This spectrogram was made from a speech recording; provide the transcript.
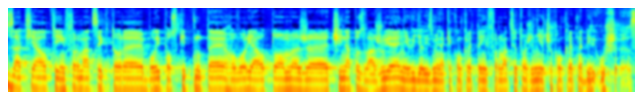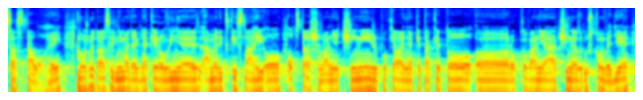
zatiaľ tie informácie, ktoré boli poskytnuté, hovoria o tom, že Čína to zvažuje. Nevideli sme nejaké konkrétne informácie o tom, že niečo konkrétne by už sa stalo. Hej. Môžeme to asi vnímať aj v nejakej rovine americkej snahy o odstrašovanie Číny, že pokiaľ aj nejaké takéto uh, rokovania Čína s Ruskom vedie,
